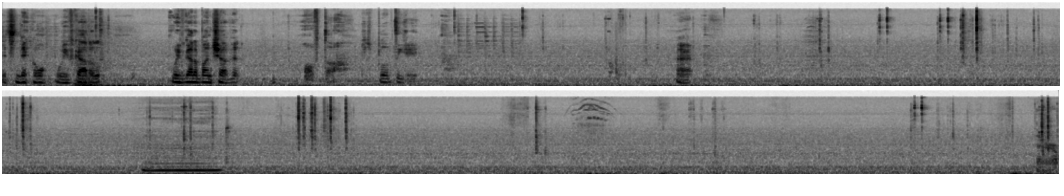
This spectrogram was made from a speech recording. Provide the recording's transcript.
It's nickel. We've got a we've got a bunch of it. Off the just blow up the gate. Alright. And there.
